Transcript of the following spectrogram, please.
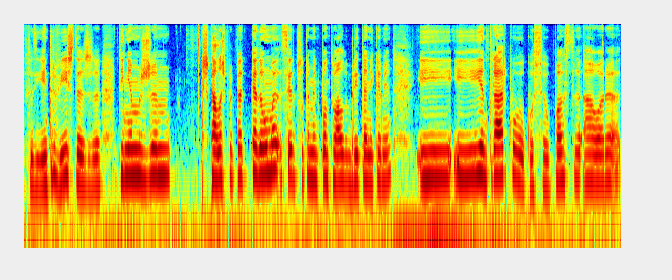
fazia entrevistas. Tínhamos. Um, escalas para, cada uma ser absolutamente pontual britanicamente e, e entrar com, com, o seu post à hora,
